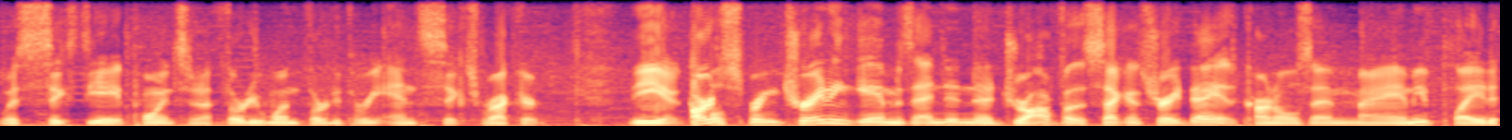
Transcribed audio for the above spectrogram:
with 68 points and a 31 33 and 6 record. The Cardinals spring training game has ended in a draw for the second straight day. The Cardinals and Miami played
